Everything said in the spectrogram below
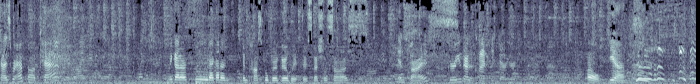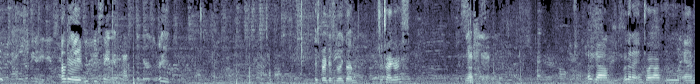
Guys, we're at Bobcat. We got our food. I got an Impossible Burger with their special sauce and fries. Girl, you got a classic burger. Oh, yeah. okay, You keep saying impossible burger. This burger's really good. Did you try yours? No, she didn't. But yeah, we're gonna enjoy our food and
